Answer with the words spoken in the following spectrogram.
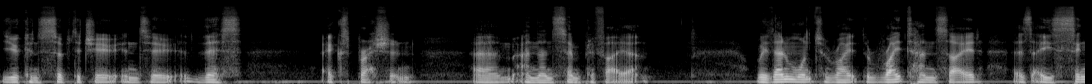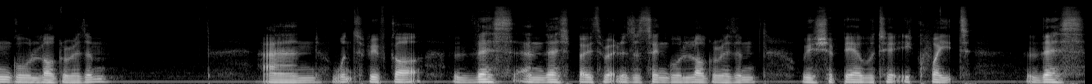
you can substitute into this expression um, and then simplify it. We then want to write the right hand side as a single logarithm and once we've got this and this both written as a single logarithm we should be able to equate this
